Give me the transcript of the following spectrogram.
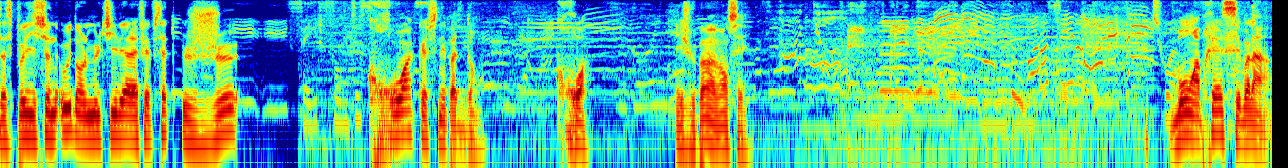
Ça se positionne où dans le multivers FF7 Je crois que ce n'est pas dedans. Crois. Et je veux pas m'avancer. Bon après c'est voilà,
